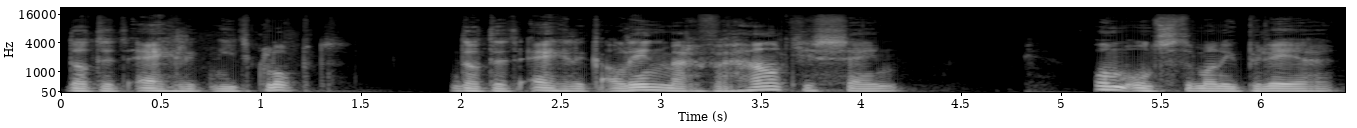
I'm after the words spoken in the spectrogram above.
dat het eigenlijk niet klopt. Dat het eigenlijk alleen maar verhaaltjes zijn om ons te manipuleren,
